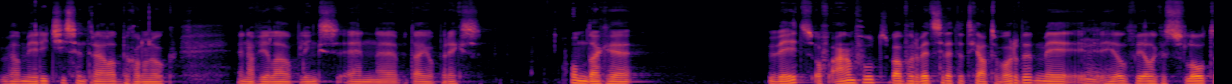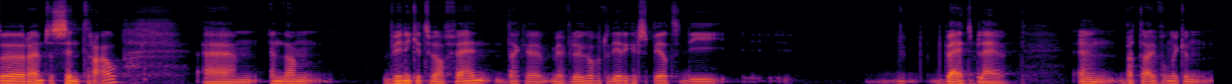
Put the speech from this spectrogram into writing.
wel met Ricci centraal had begonnen ook. En Avila op links en eh Bataille op rechts. Omdat je weet of aanvoelt wat voor wedstrijd het gaat worden, met heel veel gesloten ruimtes centraal. Ehm, en dan vind ik het wel fijn dat je met vleugelverdedigers speelt die wijd blijven. En Bataille vond ik een,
